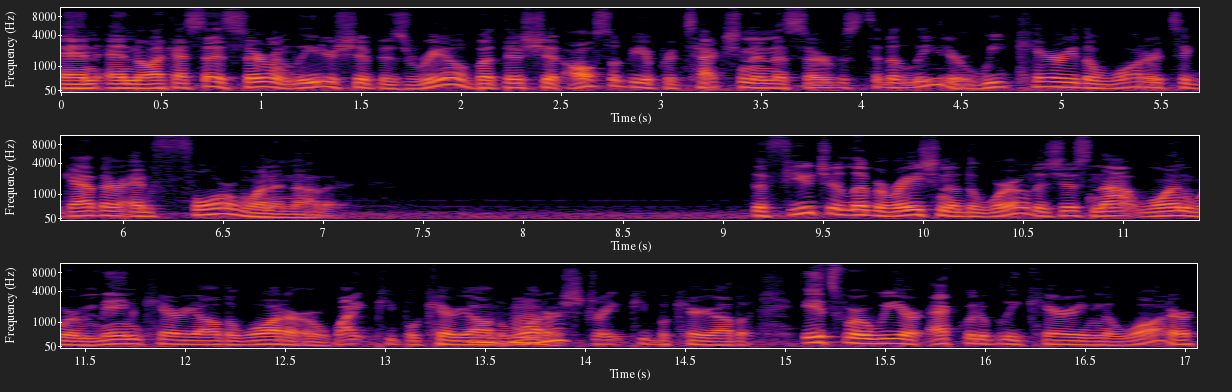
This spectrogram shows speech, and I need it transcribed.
And, and like I said, servant leadership is real, but there should also be a protection and a service to the leader. We carry the water together and for one another. The future liberation of the world is just not one where men carry all the water or white people carry all the mm-hmm. water, straight people carry all the It's where we are equitably carrying the water,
